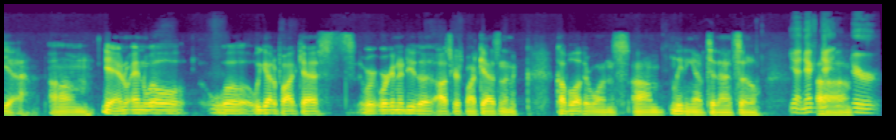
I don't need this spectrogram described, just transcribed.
Yeah, um, yeah, and and we'll we'll we got a podcast. We're we're gonna do the Oscars podcast and then a couple other ones um, leading up to that. So Yeah, next Um, or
